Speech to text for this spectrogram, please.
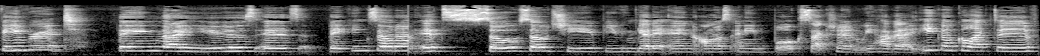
favorite thing that I use is baking soda. It's so, so cheap. You can get it in almost any bulk section. We have it at Eco Collective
